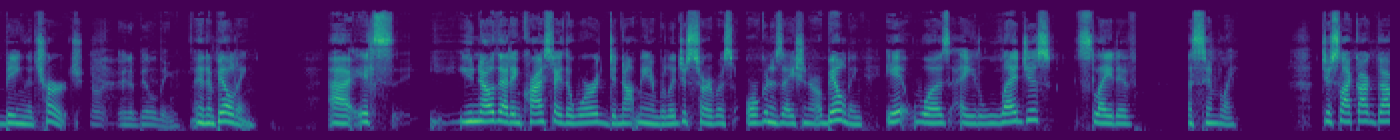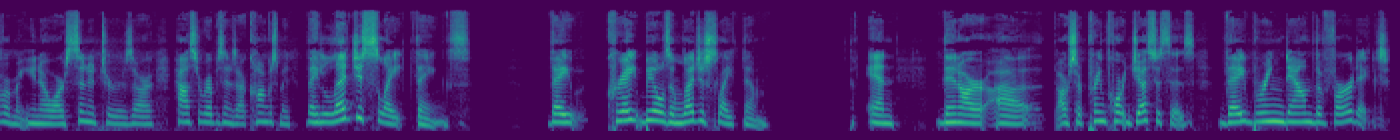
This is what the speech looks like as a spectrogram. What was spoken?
being the church Not in a building. in a building. Uh, it's you know that in Christ's day the word did not mean a religious service, organization, or building. It was a legislative assembly. Just like our government, you know, our senators, our House of Representatives, our congressmen, they legislate things. They create bills and legislate them. And then our uh, our Supreme Court justices, they bring down the verdict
